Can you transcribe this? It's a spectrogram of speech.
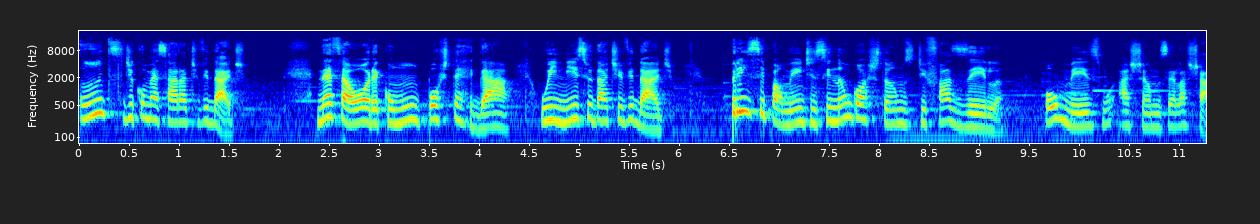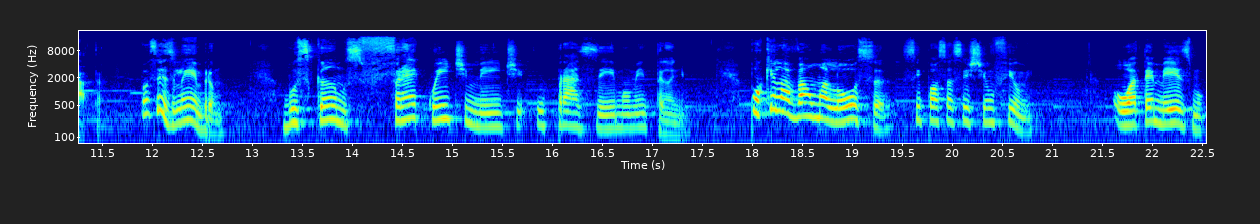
antes de começar a atividade. Nessa hora é comum postergar o início da atividade, principalmente se não gostamos de fazê-la ou mesmo achamos ela chata. Vocês lembram? Buscamos frequentemente o prazer momentâneo. Por que lavar uma louça se posso assistir um filme? Ou até mesmo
